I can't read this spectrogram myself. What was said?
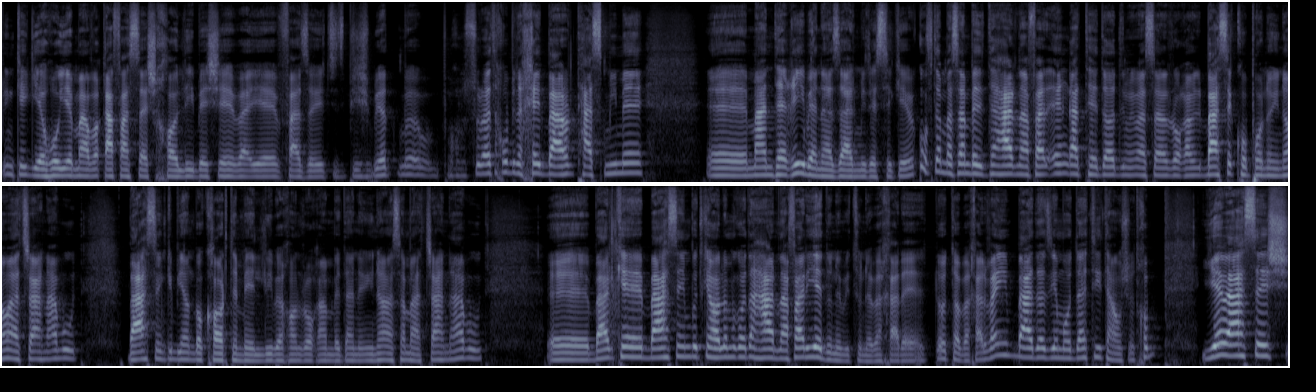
اینکه یهو یه قفسش خالی بشه و یه فضای چیزی پیش بیاد صورت خوب اینه. خیلی به تصمیم منطقی به نظر می‌رسه که گفتم مثلا به هر نفر اینقدر تعداد مثلا رقم بحث کوپن و اینا مطرح نبود. بحث اینکه بیان با کارت ملی بخوان رقم بدن و اینا اصلا مطرح نبود. بلکه بحث این بود که حالا می‌گفتن هر نفر یه دونه می‌تونه بخره دو تا بخره و این بعد از یه مدتی تموم شد. خب یه بحثش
